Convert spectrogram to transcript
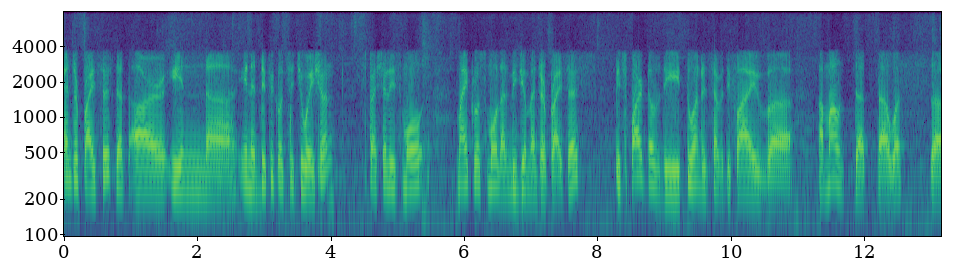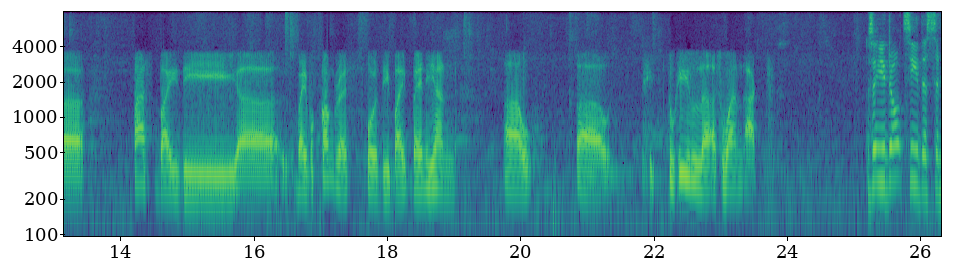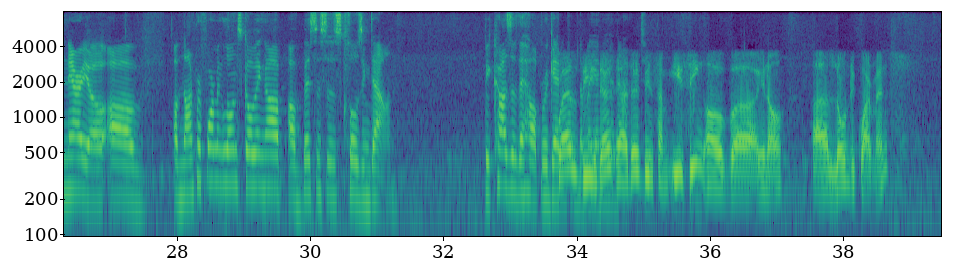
enterprises that are in uh, in a difficult situation, especially small, micro, small, and medium enterprises. It's part of the 275 uh, amount that uh, was uh, passed by the uh, by Congress for the Bayanihan uh, to heal as one act. So you don't see the scenario of of non-performing loans going up, of businesses closing down because of the help we're getting Well, from the, the, there, uh, there's been some easing of uh, you know uh, loan requirements.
